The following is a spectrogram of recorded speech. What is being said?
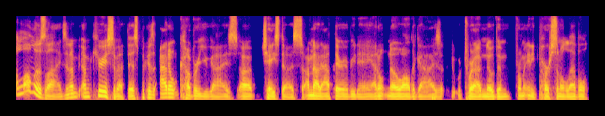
Along those lines and I'm, I'm curious about this because i don't cover you guys uh, chase does so i'm not out there every day. I don't know all the guys to where i know them from any personal level.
